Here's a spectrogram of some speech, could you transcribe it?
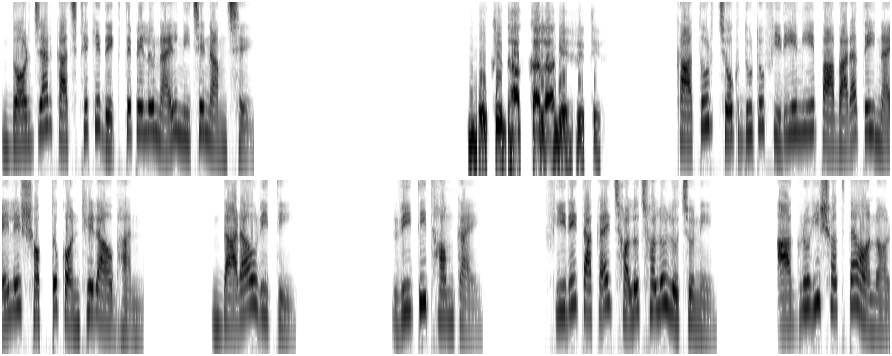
দরজার কাছ থেকে দেখতে পেল নাইল নিচে নামছে। বুকে ধাক্কা লাগে হৃতির কাতর চোখ দুটো ফিরিয়ে নিয়ে পা বাড়াতেই নাইলের শক্ত কণ্ঠের আহ্বান। দাঁড়াও রীতি। রীতি থমকায়। ফিরে তাকায় ছলছল লোচনে আগ্রহী সত্তা অনর।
